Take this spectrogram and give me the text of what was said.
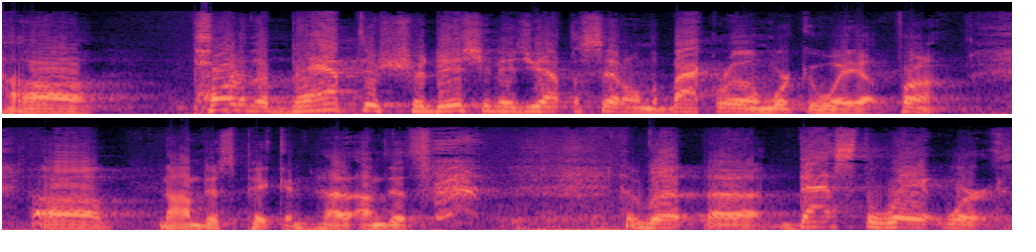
Uh, part of the Baptist tradition is you have to sit on the back row and work your way up front. Uh, no, I'm just picking. I, am just, but uh, that's the way it works.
